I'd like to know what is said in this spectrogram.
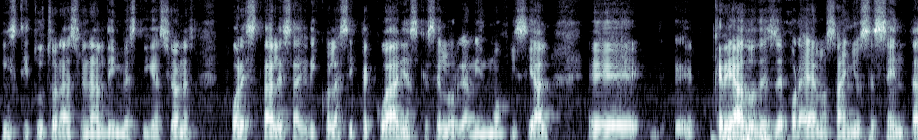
Instituto Nacional de Investigaciones Forestales, Agrícolas y Pecuarias, que es el organismo oficial eh, eh, creado desde por allá en los años 60,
